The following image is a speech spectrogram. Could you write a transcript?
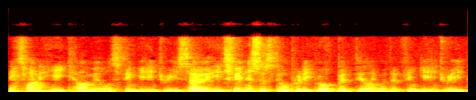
Next one here, Callum Mills, finger injury. So his fitness is still pretty good, but dealing with a finger injury.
